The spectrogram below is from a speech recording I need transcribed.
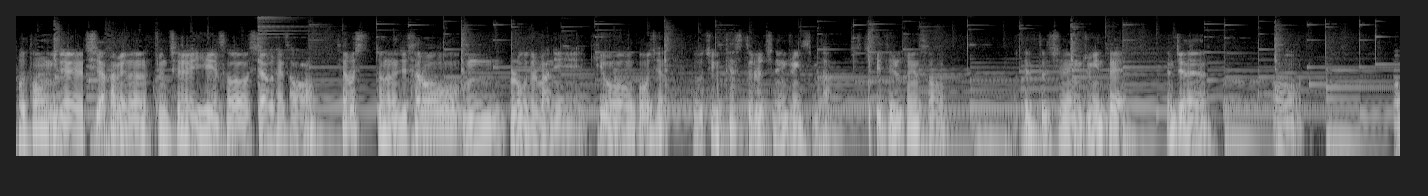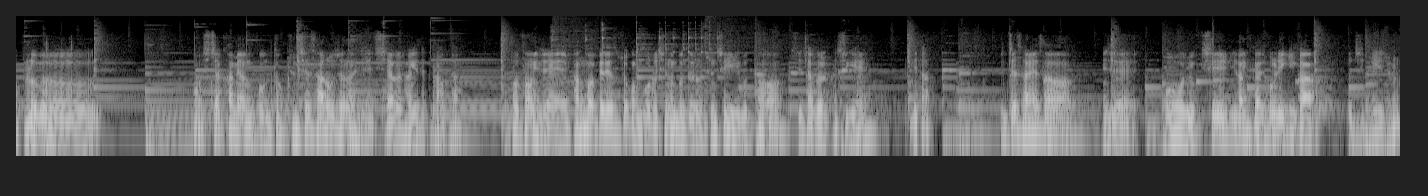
보통 이제 시작하면은 준체 2에서 시작을 해서 새로 시- 저는 이제 새로운 블로그들을 많이 키우고 이제 그 지금 테스트를 진행 중에 있습니다. GPT를 통해서 테스트 진행 중인데 현재는 어, 뭐 블로그 어, 시작하면 보통 준체 4로 저는 이제 시작을 하게 되더라고요. 보통 이제 방법에 대해서 조금 모르시는 분들은 준체 2부터 시작을 하시게 됩니다. 준체 4에서 이제 5, 6, 7, 2단계까지 올리기가 솔직히 좀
